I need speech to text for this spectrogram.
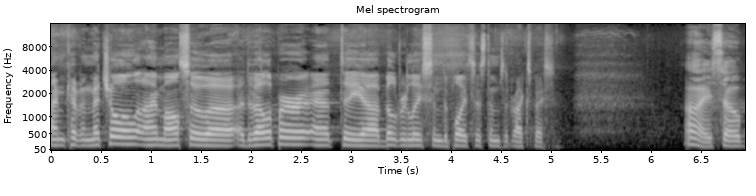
I'm Kevin Mitchell, and I'm also uh, a developer at the uh, build, release, and deploy systems at Rackspace. All right, so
